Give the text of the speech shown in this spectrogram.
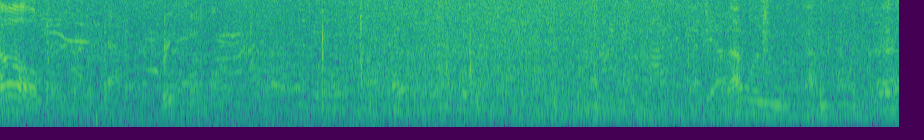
Know. Yeah, that one. That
